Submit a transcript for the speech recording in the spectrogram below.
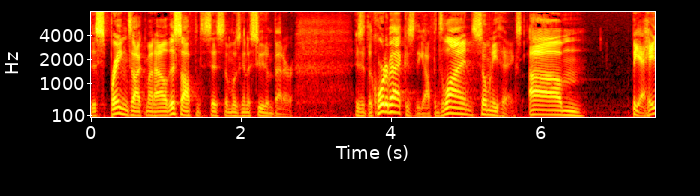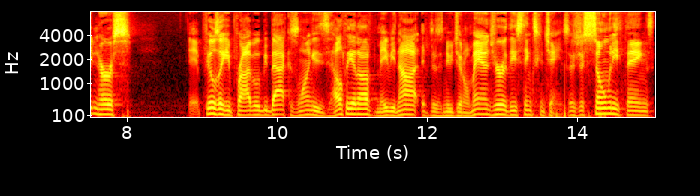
this spring talking about how this offensive system was going to suit him better. Is it the quarterback? Is it the offensive line? So many things. Um, but yeah, Hayden Hurst, it feels like he probably will be back as long as he's healthy enough. Maybe not. If there's a new general manager, these things can change. There's just so many things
